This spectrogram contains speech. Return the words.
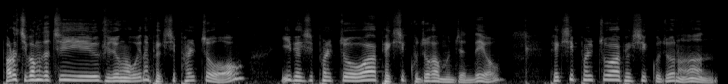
바로 지방자치를 규정하고 있는 118조, 이 118조와 119조가 문제인데요. 118조와 119조는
